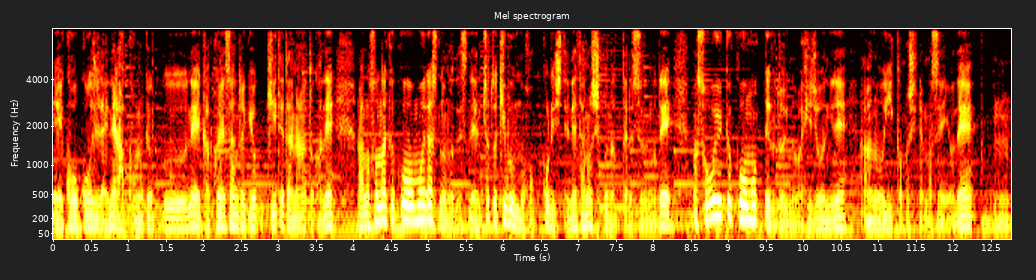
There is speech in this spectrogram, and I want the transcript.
えー、高校時代ねあこの曲ね学園祭の時よく聴いてたなとかねあのそんな曲を思い出すのもですねちょっと気分もほっこりしてね楽しくなったりするので、まあ、そういう曲を持ってるというのは非常にねあのいいかもしれませんよね。うん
